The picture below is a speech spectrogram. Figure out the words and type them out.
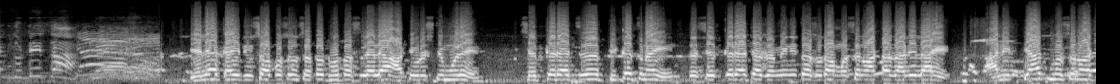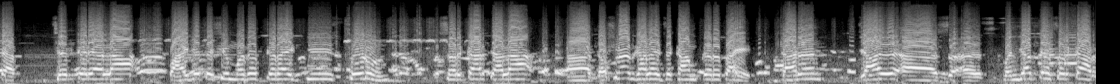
एकजुटीचा. गेल्या काही दिवसापासून सतत होत असलेल्या अतिवृष्टीमुळे शेतकऱ्याचं पिकच नाही. तर शेतकऱ्याच्या जमिनीचा सुद्धा मसनवाटा झालेला आहे. आणि त्याच मसनवाट्यात शेतकऱ्याला पाहिजे तशी मदत करायची सोडून सरकार त्याला दफनात घालायचं काम करत आहे. कारण ज्या पंजाबच्या पंजाबचं सरकार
